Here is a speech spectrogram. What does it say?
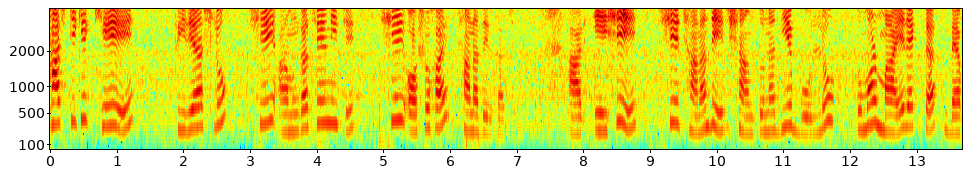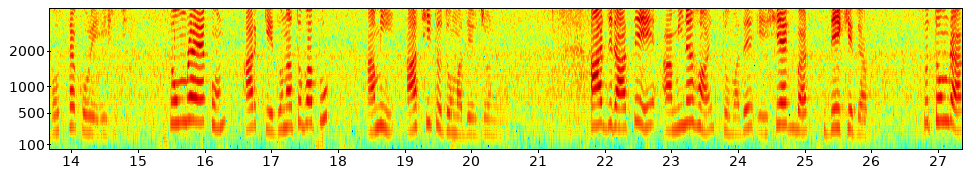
হাঁসটিকে খেয়ে ফিরে আসলো সেই আম গাছের নিচে, সেই অসহায় ছানাদের কাছে। আর এসে সে ছানাদের সান্ত্বনা দিয়ে বলল, তোমার মায়ের একটা ব্যবস্থা করে এসেছি। তোমরা এখন আর কেঁদো না তো বাপু, আমি আছি তো তোমাদের জন্য। আজ রাতে আমি না হয় তোমাদের এসে একবার দেখে যাব। তো তোমরা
